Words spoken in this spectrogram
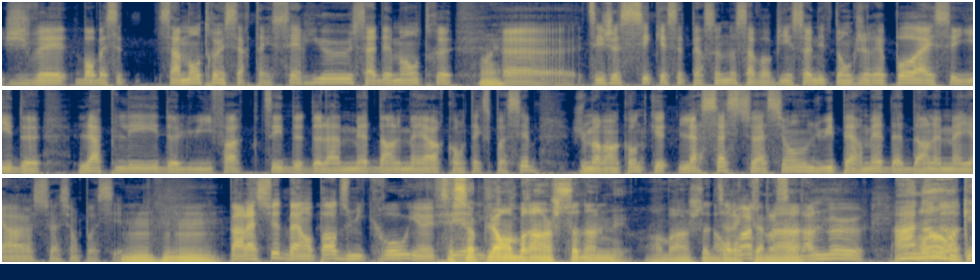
je vais. Bon, ben, c'est- ça montre un certain sérieux, ça démontre. Ouais. euh, tu sais, je sais que cette personne-là, ça va bien sonner, donc je n'aurai pas à essayer de l'appeler, de lui faire, tu sais, de, de la mettre dans le meilleur contexte possible. Je me rends compte que la, sa situation lui permet d'être dans la meilleure situation possible. Mhm. Par la suite, ben, on part du micro, il y a un C'est ça, puis là, on branche ça dans le mur. On branche ça on branche directement. ça dans le mur. Ah On non, a- OK.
